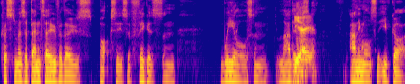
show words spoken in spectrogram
customers are bent over those boxes of figures and wheels and ladders, yeah, yeah. animals that you've got,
